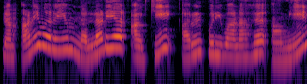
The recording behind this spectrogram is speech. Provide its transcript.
நம் அனைவரையும் நல்லடியார் ஆக்கி அருள் புரிவானாக. ஆமீன்.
